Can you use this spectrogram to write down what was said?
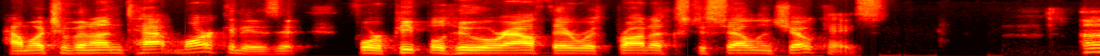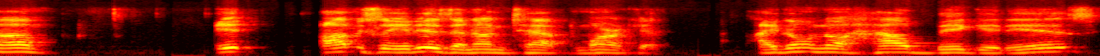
how much of an untapped market is it for people who are out there with products to sell and showcase? Um, it obviously it is an untapped market. I don't know how big it is.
